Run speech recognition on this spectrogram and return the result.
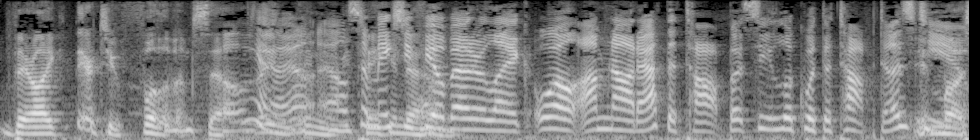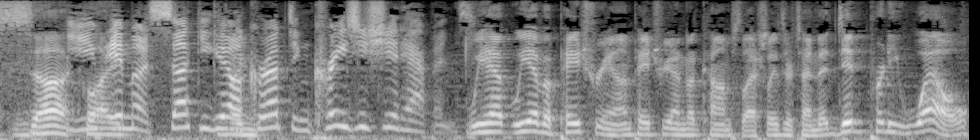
they're like they're too full of themselves. They- they yeah, it also makes you down. feel better. Like, well, I'm not at the top, but see, look what the top does to you. It you. must suck. You- like, it must suck. You get all corrupt and crazy shit happens. We have we have a Patreon, patreon.com slash lasertime, that did pretty well.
